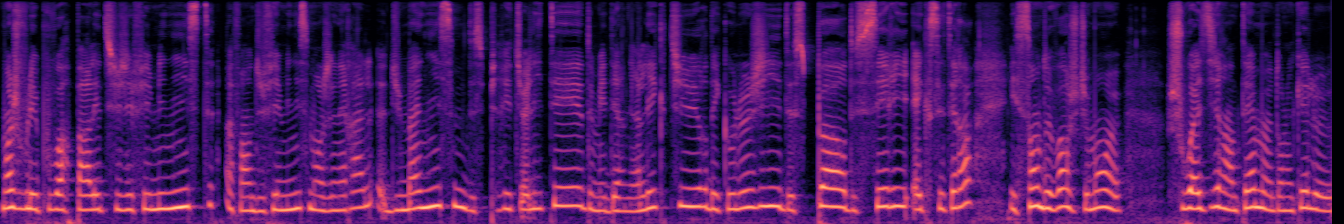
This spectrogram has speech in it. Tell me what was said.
Moi, je voulais pouvoir parler de sujets féministes, enfin du féminisme en général, d'humanisme, de spiritualité, de mes dernières lectures, d'écologie, de sport, de séries, etc. Et sans devoir justement euh, choisir un thème dans lequel euh,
